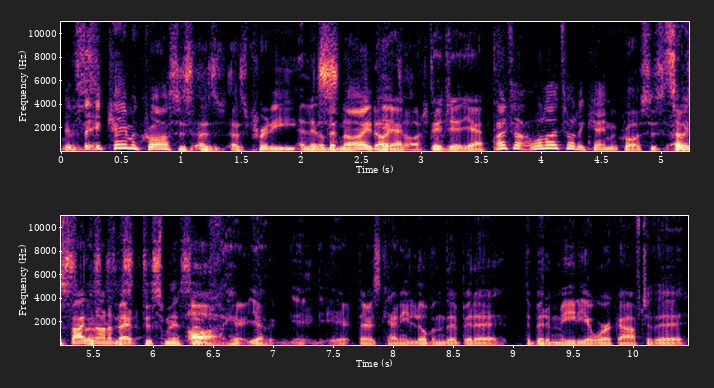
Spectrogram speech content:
was it came across as, as, as pretty a little bit snide, I thought. Did you? Yeah. I thought. Well, I thought it came across as So as, he's banging on dis- about dismissive. Oh, here, yeah, here, there's Kenny loving the bit of the bit of media work after the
